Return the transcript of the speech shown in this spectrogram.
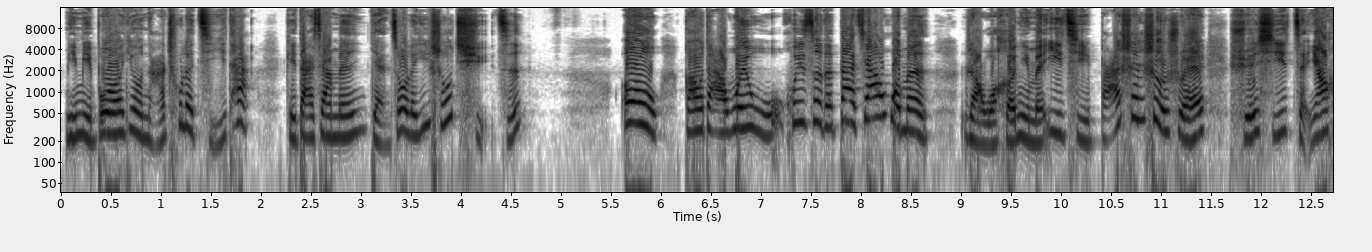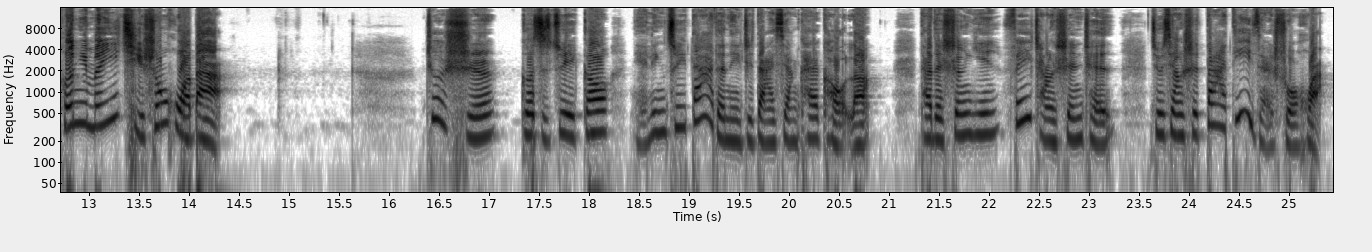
米米波又拿出了吉他，给大象们演奏了一首曲子。”哦，高大威武、灰色的大家伙们，让我和你们一起跋山涉水，学习怎样和你们一起生活吧。这时，个子最高、年龄最大的那只大象开口了，它的声音非常深沉，就像是大地在说话。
